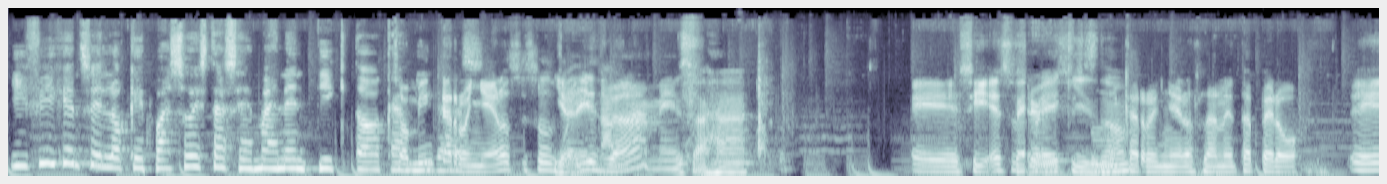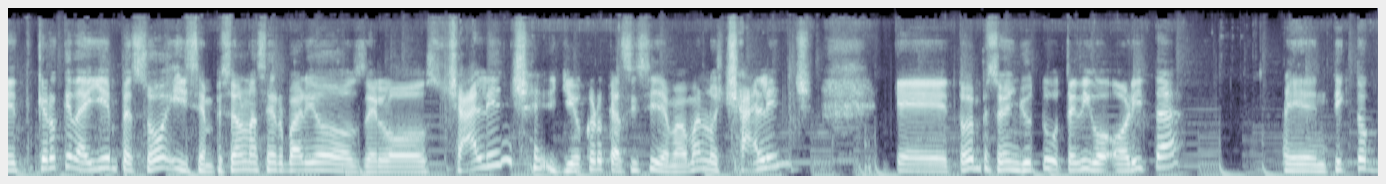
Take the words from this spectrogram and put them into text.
y fíjense lo que pasó esta semana en TikTok. son bien amigas". carroñeros esos güeyes, ¿verdad? mames, ajá. Eh, sí, esos Pero X, son muy ¿no? carroñeros, la neta, pero eh, creo que de ahí empezó y se empezaron a hacer varios de los challenge. Yo creo que así se llamaban los challenge, que todo empezó en YouTube. Te digo, ahorita en TikTok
